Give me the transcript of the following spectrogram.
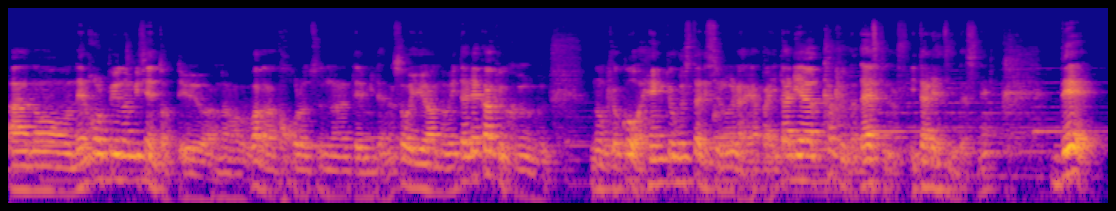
あの、ネルコロピューノ・ミセントっていう、あの、我が心つなれてみたいな、そういうあの、イタリア歌曲の曲を編曲したりするぐらい、やっぱイタリア歌曲が大好きなんです。イタリア人ですね。で、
